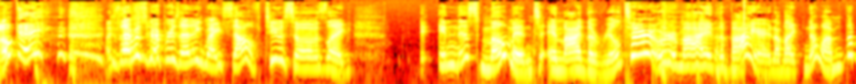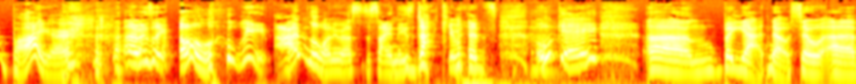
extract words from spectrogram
"Okay," because I was representing myself too. So I was like, "I- "In this moment, am I the realtor or am I the buyer?" And I'm like, "No, I'm the buyer." I was like, "Oh, wait, I'm the one who has to sign these documents." okay, um, but yeah, no. So uh,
